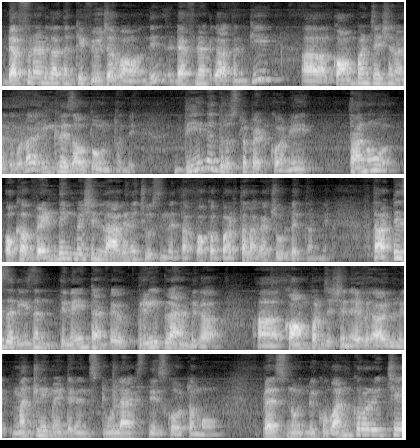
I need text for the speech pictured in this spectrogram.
డెఫినెట్గా అతనికి ఫ్యూచర్ బాగుంది. డెఫినెట్గా అతనికి కాంపన్సేషన్ అనేది కూడా ఇంక్రీజ్ అవుతూ ఉంటుంది. దీన్ని దృష్టిలో పెట్టుకొని తను ఒక వెండింగ్ మెషిన్ లాగానే చూసింది తప్ప ఒక భర్త లాగా చూడలేదు తనని. దట్ ఈస్ ద రీజన్ తినేంటంటే ప్రీ ప్లాన్డ్గా compensation monthly maintenance two lakhs తీసుకోవటము ప్లస్ నువ్వు నీకు వన్ క్రోర్ ఇచ్చే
